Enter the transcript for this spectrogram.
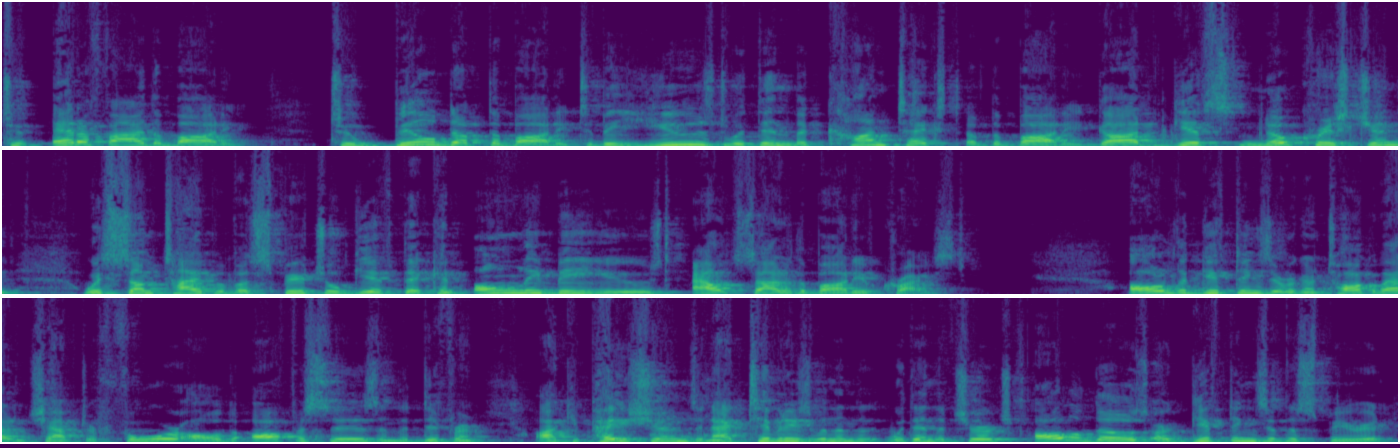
to edify the body to build up the body, to be used within the context of the body. God gifts no Christian with some type of a spiritual gift that can only be used outside of the body of Christ. All the giftings that we're going to talk about in chapter 4, all the offices and the different occupations and activities within the, within the church, all of those are giftings of the Spirit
